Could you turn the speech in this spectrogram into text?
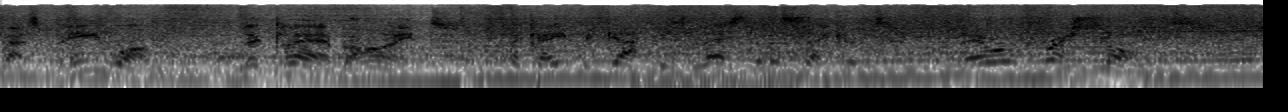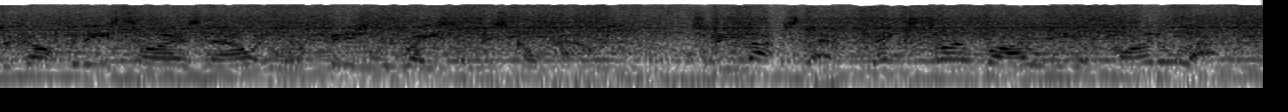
That's P1. Leclerc behind. Okay, the gap is less than a second. They're on fresh softs. Look after these tyres now. We want to finish the race on this compound. Two laps left. Next time by will be your final lap.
